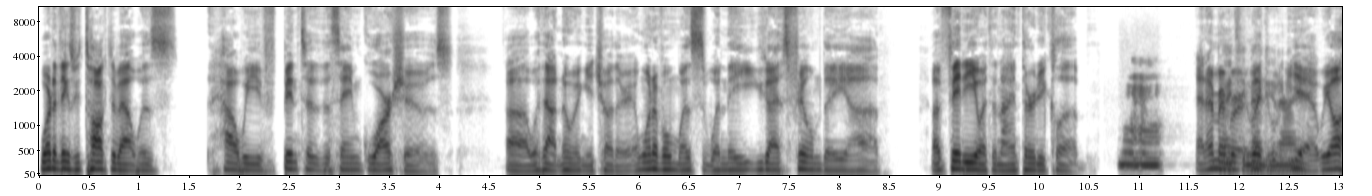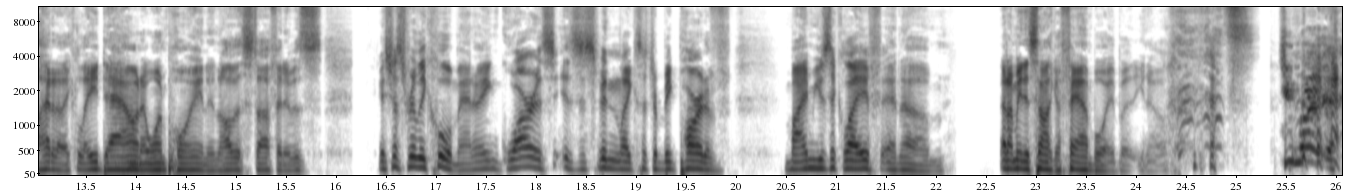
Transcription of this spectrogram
one of the things we talked about was how we've been to the same GWAR shows uh, without knowing each other, and one of them was when they you guys filmed a uh, a video at the 930 Club. hmm And I remember, like, yeah, we all had to like lay down at one point and all this stuff, and it was, it's just really cool, man. I mean, GWAR is is just been like such a big part of my music life, and um, I don't mean to sound like a fanboy, but you know, that's Too late.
